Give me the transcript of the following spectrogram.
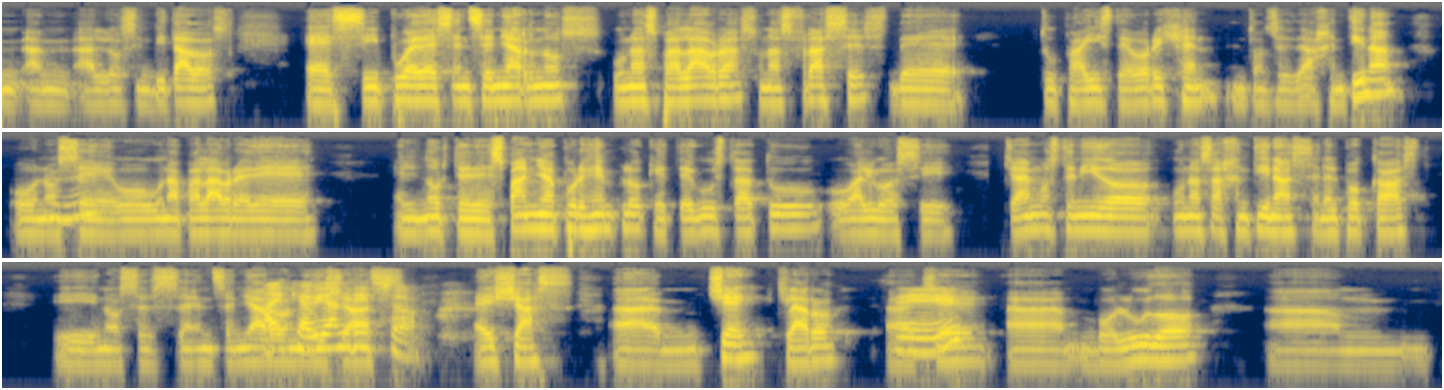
los invitados si puedes enseñarnos unas palabras, unas frases de tu país de origen, entonces de Argentina, o no sé, o una palabra de el norte de España, por ejemplo, que te gusta tú o algo así. Ya hemos tenido unas argentinas en el podcast y nos enseñaron Ay, habían ellas, dicho? ellas che, claro, ah, che, boludo,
